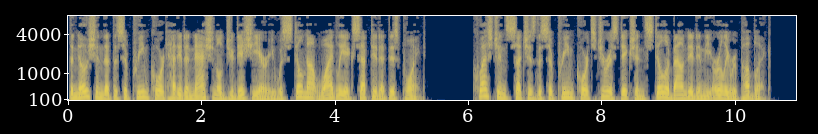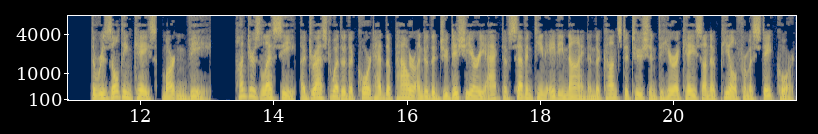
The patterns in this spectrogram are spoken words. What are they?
The notion that the Supreme Court headed a national judiciary was still not widely accepted at this point. Questions such as the Supreme Court's jurisdiction still abounded in the early republic. The resulting case, Martin v. Hunter's lessee, addressed whether the court had the power under the Judiciary Act of 1789 and the Constitution to hear a case on appeal from a state court.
